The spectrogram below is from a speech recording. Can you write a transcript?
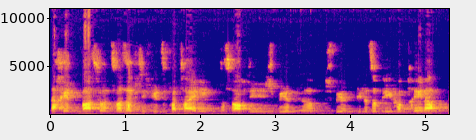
nach hinten war es für uns war sehr wichtig, viel zu verteidigen. Das war auch die Spiel, Spielphilosophie vom Trainer.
